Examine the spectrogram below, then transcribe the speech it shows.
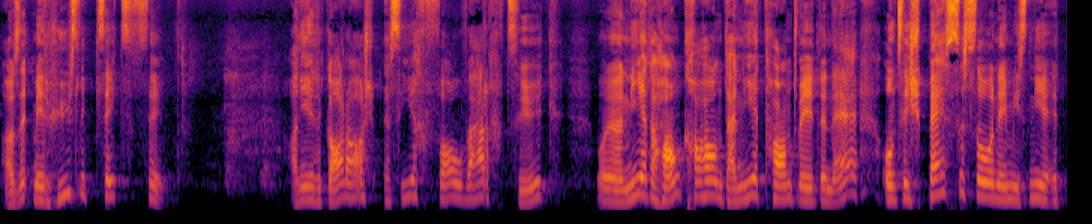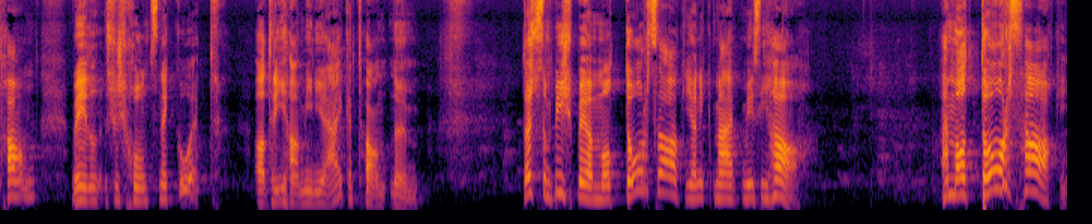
Also nicht mehr Häuslebesitzer sind habe ich in der Garage ein sich voll Werkzeug, das ich nie in der Hand hatte und auch nie die Hand wieder nehmen Und es ist besser so, nehme ich es nie in die Hand, weil sonst kommt es nicht gut. Oder ich habe meine eigene Hand nicht mehr. Das ist zum Beispiel eine Motorsage, die ich gemeint, wir sie haben. Eine Motorsage.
